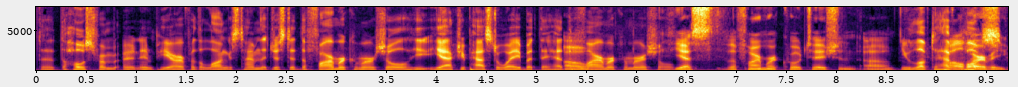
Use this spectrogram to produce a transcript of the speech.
the the host from uh, NPR for the longest time that just did the farmer commercial. He, he actually passed away, but they had the Oh. farmer commercial. Yes, the farmer quotation. Uh, You love to have Paul quotes. Harvey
